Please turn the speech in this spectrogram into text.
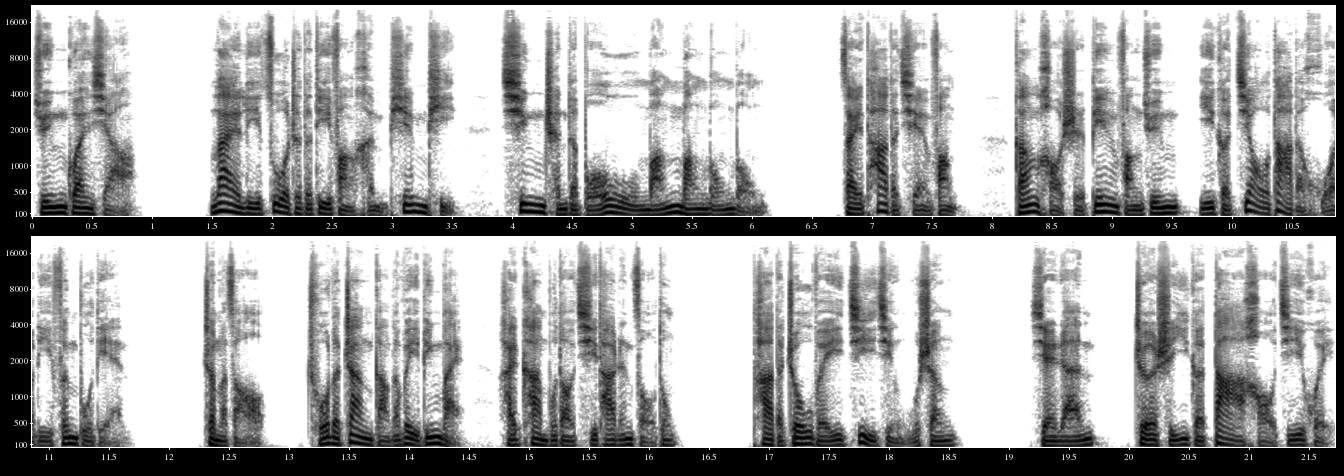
军官想，赖利坐着的地方很偏僻，清晨的薄雾朦朦胧胧，在他的前方刚好是边防军一个较大的火力分布点。这么早，除了站岗的卫兵外，还看不到其他人走动。他的周围寂静无声，显然这是一个大好机会。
